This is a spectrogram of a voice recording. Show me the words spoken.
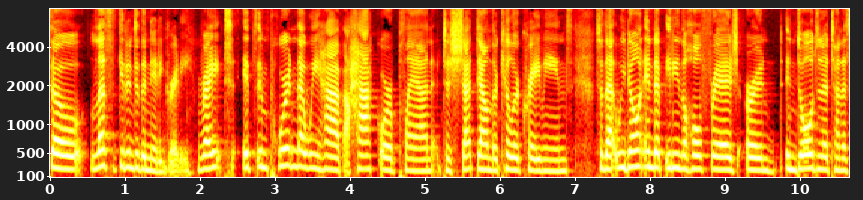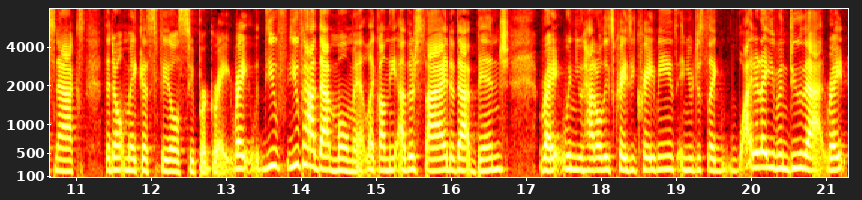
So let's get into the nitty gritty, right? It's important that we have a hack or a plan to shut down the killer cravings so that we don't end up eating the whole fridge or in, indulge in a ton of snacks that don't make us feel super great, right? You've you've had that moment like on the other side of that binge, right? When you had all these crazy cravings and you're just like, why did I even do that, right?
